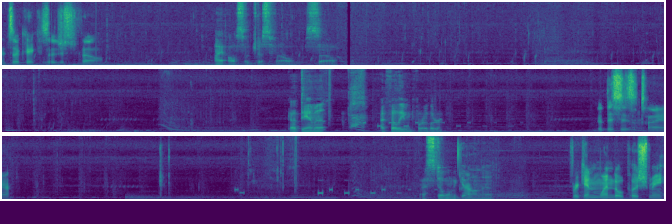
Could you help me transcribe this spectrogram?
It's okay because I just fell. I also just fell, so... God damn it. I fell even further. But this is a tire. I still want to get Oh. on it. Freaking Wendell pushed me.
